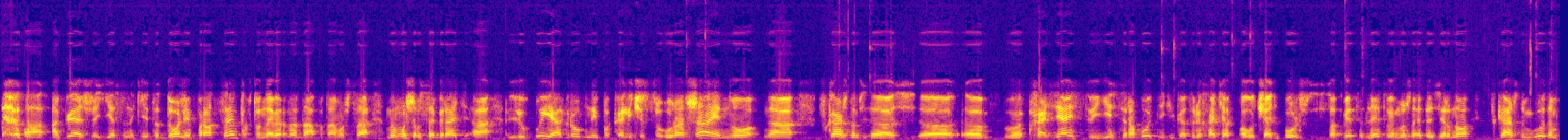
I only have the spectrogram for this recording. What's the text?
А, опять же, если на какие-то доли процентов, то, наверное, да, потому что мы можем собирать а, любые огромные по количеству урожаи, но а, в каждом а, а, хозяйстве есть работники, которые хотят получать больше. Соответственно, для этого им нужно это зерно с каждым годом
